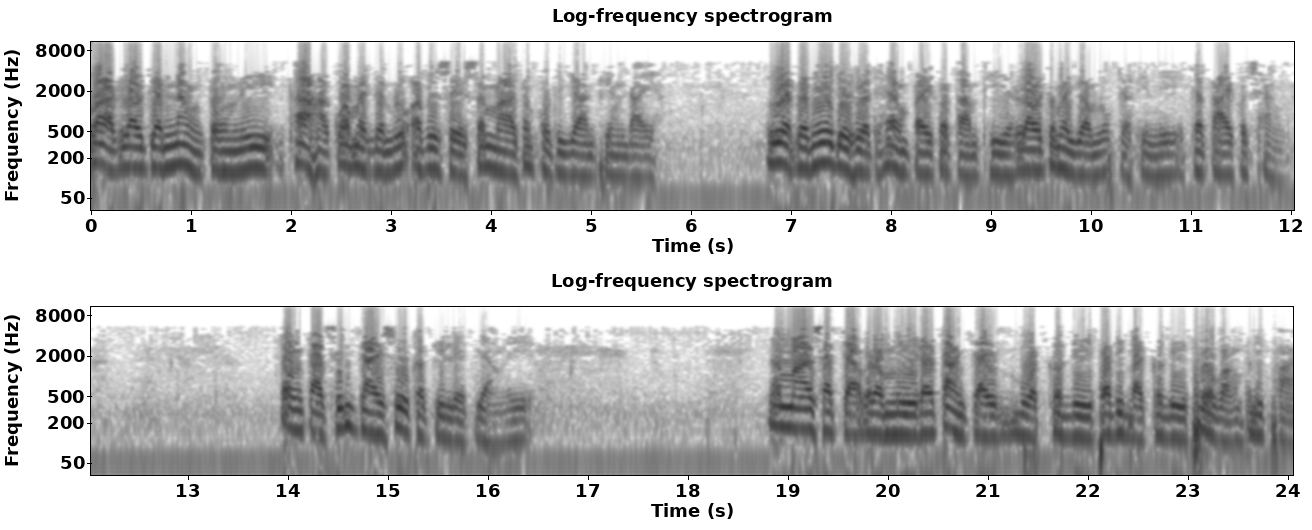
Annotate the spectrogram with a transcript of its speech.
ว่าเราจะนั่งตรงนี้ ถ้าหากว่าไม่เดิมรู้อภิเศษสมาสัมโพธิญาณเพียงใดเลือดตัวนี้จะเหือดแห้งไปก็ตามที เราจะไม่ยอมลุกจากที่นี้ จะตายก็ช่าง ต้องตัดสินใจสู้กับกิเลสอย่างนี้นมาสัจจะเรามีเราตั้งใจบวชก็ดี ปฏิบัติก็ดีเพื่อหวังพระนิพพาน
